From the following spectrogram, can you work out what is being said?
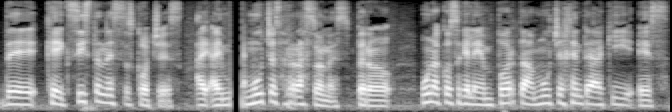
de que existen estos coches. Hay, hay muchas razones, pero una cosa que le importa a mucha gente aquí es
